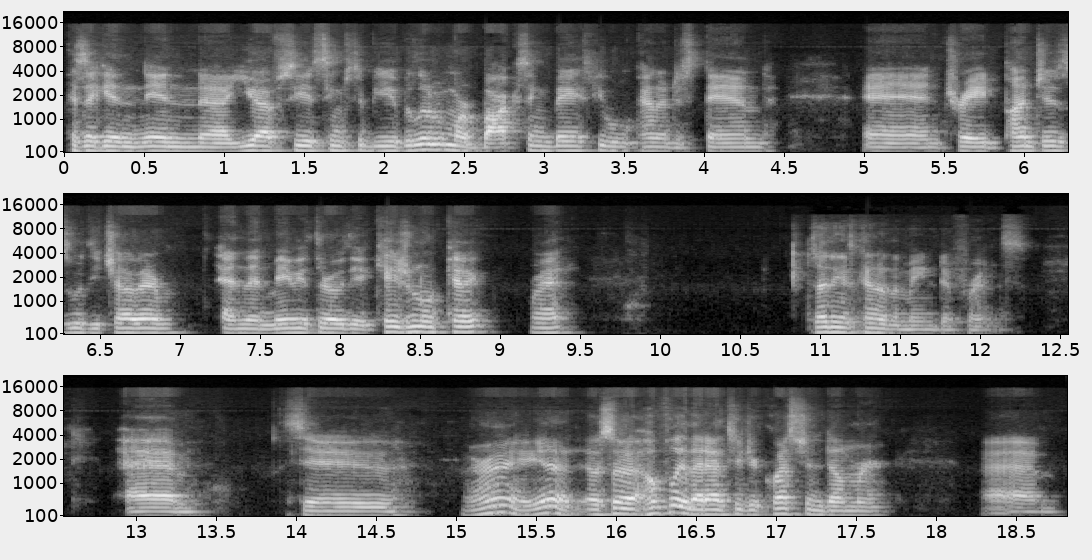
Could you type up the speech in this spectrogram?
because again in uh, UFC it seems to be a little bit more boxing based. People kind of just stand and trade punches with each other, and then maybe throw the occasional kick, right? So I think it's kind of the main difference. Um, so all right, yeah. So hopefully that answered your question, Delmer. Um,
